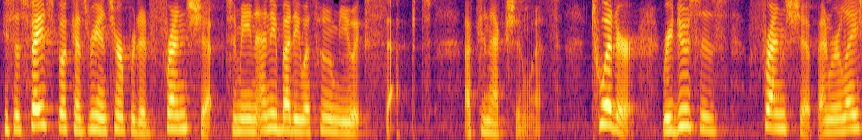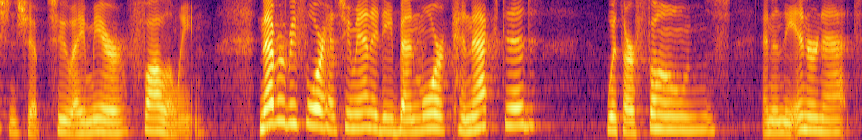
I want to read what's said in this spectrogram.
He says, Facebook has reinterpreted friendship to mean anybody with whom you accept a connection with. Twitter reduces friendship and relationship to a mere following. Never before has humanity been more connected with our phones and in the internet.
